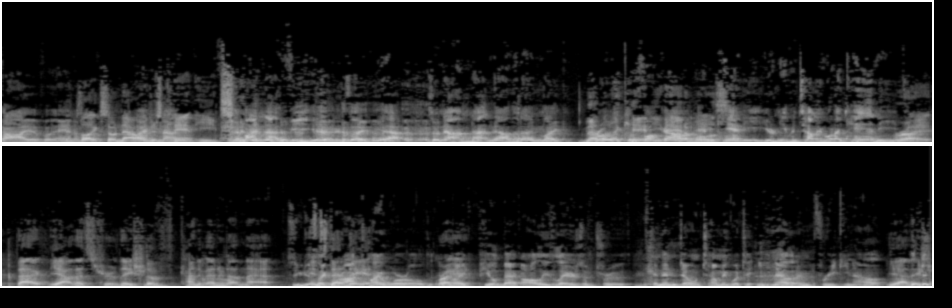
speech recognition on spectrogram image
thigh of an animal. It's like, so now I just not- can't eat. And if I'm not vegan, it's like, yeah. So now I'm not. Now that I'm like Now I the can't fuck eat out animals. and can't eat, you didn't even tell me what I can eat. right. That yeah, that's true. They should have kind of ended on that. So you just Instead, like rocked they, my world Right. and like peeled back all these layers of truth, and then don't tell me what to eat now that I'm freaking out. Yeah, they should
